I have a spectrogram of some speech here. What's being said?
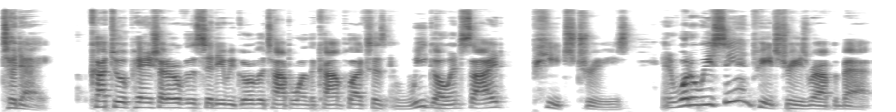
today. Cut to a paint shot over the city. We go over the top of one of the complexes and we go inside peach trees. And what do we see in peach trees right off the bat?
